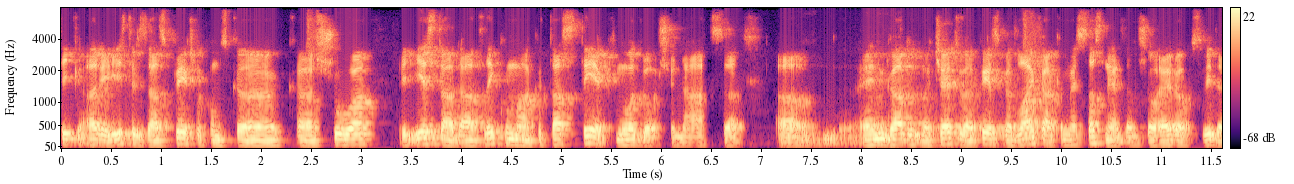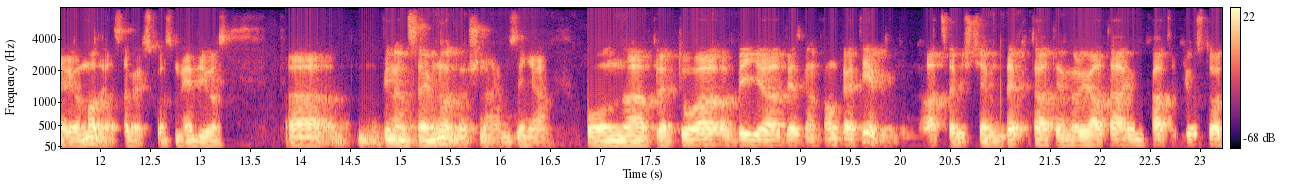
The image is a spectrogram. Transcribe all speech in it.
tika arī izstrādāts priekšlikums, ka, ka šo iestādāt likumā, ka tas tiek nodrošināts uh, N gadu, vai 4 vai 5 gadu laikā, ka mēs sasniedzam šo Eiropas vidējo modeli sabiedriskos mēdījos uh, finansējumu nodrošinājumu ziņā. Un pret to bija diezgan konkrēti iebildumi atsevišķiem deputātiem ar jautājumu, kā jūs to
